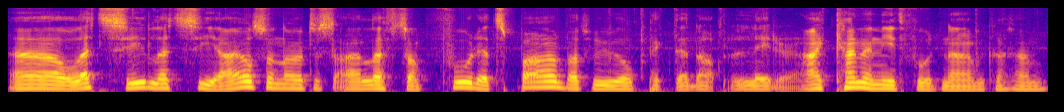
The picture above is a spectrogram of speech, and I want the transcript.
Uh, let's see, let's see. I also noticed I left some food at spawn, but we will pick that up later. I kinda need food now because I'm,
